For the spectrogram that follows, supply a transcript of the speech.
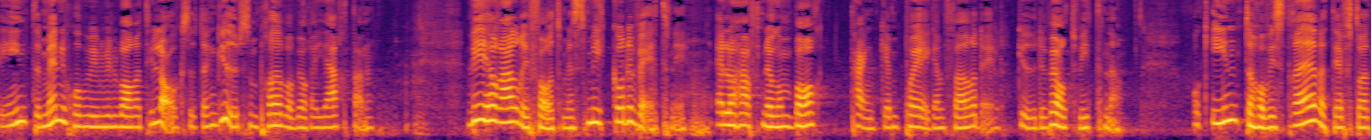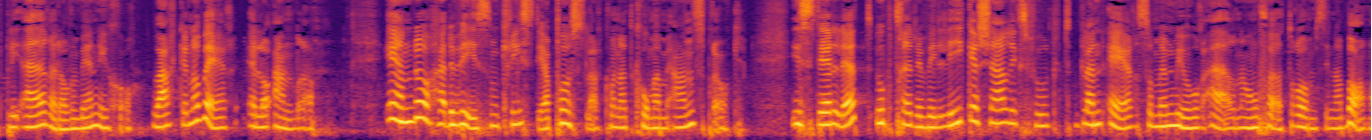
Det är inte människor vi vill vara till lags, utan Gud som prövar våra hjärtan. Vi har aldrig fått med smicker, det vet ni, eller haft någon baktanke på egen fördel. Gud är vårt vittne. Och inte har vi strävat efter att bli ärade av människor, varken av er eller andra. Ändå hade vi som Kristi apostlar kunnat komma med anspråk. Istället uppträdde vi lika kärleksfullt bland er som en mor är när hon sköter om sina barn.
